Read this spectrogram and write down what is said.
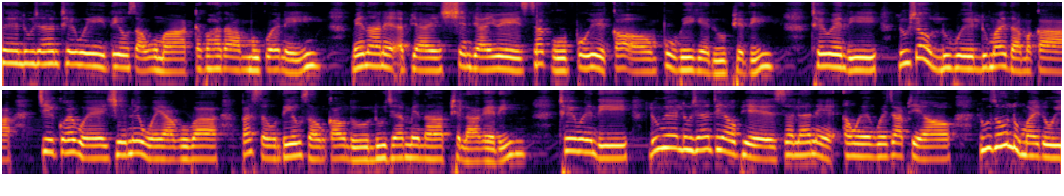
ငယ်လူချမ်းထေဝင်း၏တရုပ်ဆောင်မှုမှာတပါးသာမူကွဲနေ၏မင်းသားနှင့်အပြိုင်ရှင်ပြိုင်၍ဇက်ကိုပို၍ကောက်အောင်ပို့ပေးခဲ့သူဖြစ်သည်ထေဝင်းသည်လူရှုပ်လူပွေလူမိုက်သာမကကြေကွဲပွဲရင်းနှင့်ဝယ်ရာကိုပါဗတ်စုံတရုပ်ဆောင်ကောင်းသူလူချမ်းမင်းသားဖြစ်လာခဲ့သည်ထေဝင်းသည်လူငယ်လူချမ်းတစ်ယောက်ဖြင့်ဇက်လန်းနှင့်အဝယ်ခွဲကြဖြစ်အောင်လူစိုးလူမိုက်တို့၏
